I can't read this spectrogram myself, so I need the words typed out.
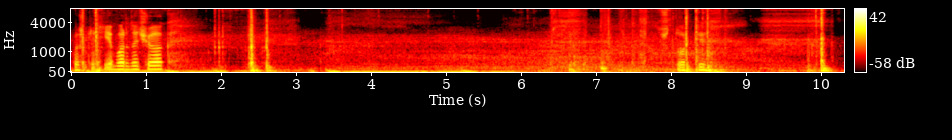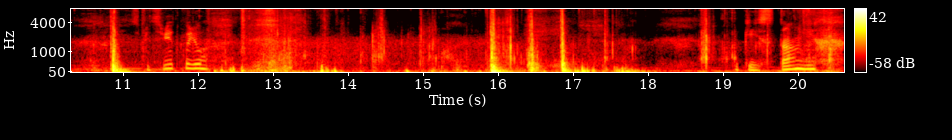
Також тут є бардачок. Шторки з підсвіткою. Такий стан їх.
